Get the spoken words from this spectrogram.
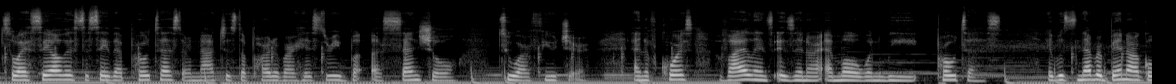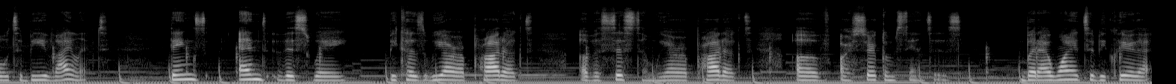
So I say all this to say that protests are not just a part of our history, but essential to our future. And of course, violence is in our MO when we protest. It was never been our goal to be violent. Things end this way because we are a product of a system, we are a product of our circumstances. But I wanted to be clear that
